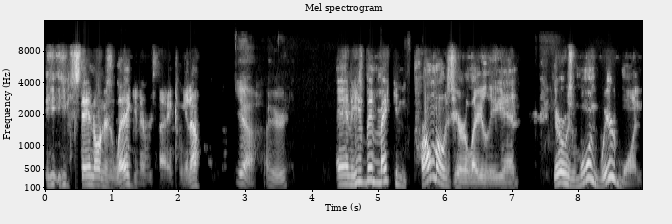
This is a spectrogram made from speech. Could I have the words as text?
he, he could stand on his leg and everything, you know. Yeah, I hear you. And he's been making promos here lately, and there was one weird one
